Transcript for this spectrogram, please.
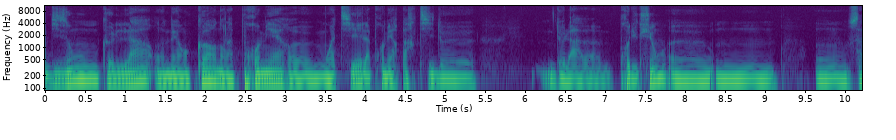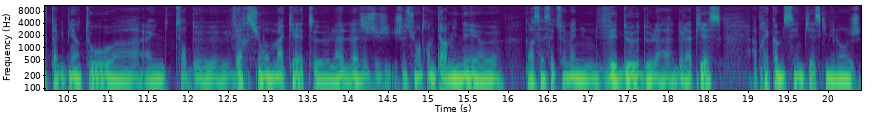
disons que là, on est encore dans la première moitié, la première partie de, de la production. on, on s'attaque bientôt à, une sorte de version maquette. Euh, là, je, suis en train de terminer, euh, grâce à cette semaine, une V2 de la, de la pièce. Après, comme c'est une pièce qui mélange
